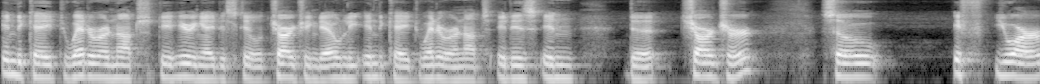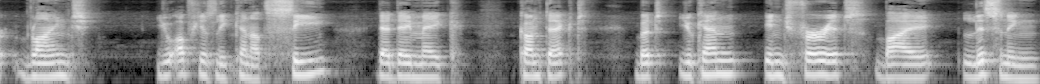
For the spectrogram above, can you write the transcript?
indicate whether or not the hearing aid is still charging. They only indicate whether or not it is in the charger. So if you are blind, you obviously cannot see that they make contact, but you can infer it by listening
